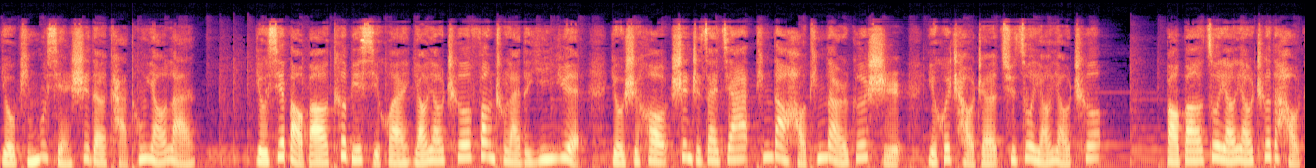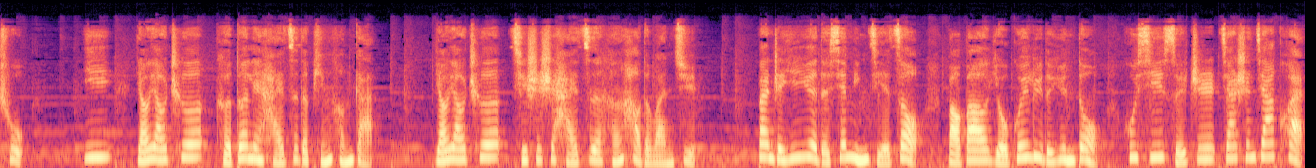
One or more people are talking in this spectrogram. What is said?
有屏幕显示的卡通摇篮。有些宝宝特别喜欢摇摇车放出来的音乐，有时候甚至在家听到好听的儿歌时，也会吵着去坐摇摇车。宝宝坐摇摇车的好处：一、摇摇车可锻炼孩子的平衡感。摇摇车其实是孩子很好的玩具，伴着音乐的鲜明节奏，宝宝有规律的运动，呼吸随之加深加快，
